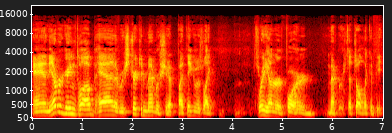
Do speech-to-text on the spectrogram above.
And the Evergreen Club had a restricted membership. I think it was like 300 or 400 members. That's all it could be.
